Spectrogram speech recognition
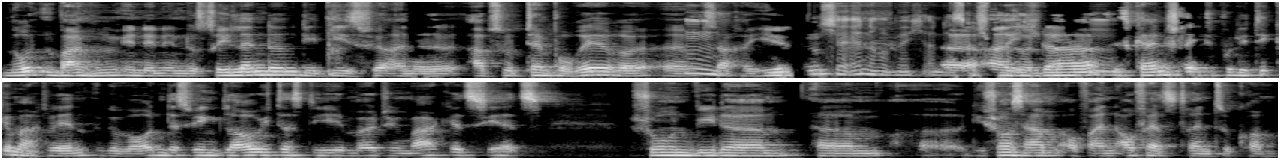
Notenbanken in den Industrieländern, die dies für eine absolut temporäre äh, hm. Sache hielten. Ich erinnere mich an das äh, Gespräch. Also da hm. ist keine schlechte Politik gemacht werden, geworden. Deswegen glaube ich, dass die Emerging Markets jetzt schon wieder ähm, äh, die Chance haben, auf einen Aufwärtstrend zu kommen.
